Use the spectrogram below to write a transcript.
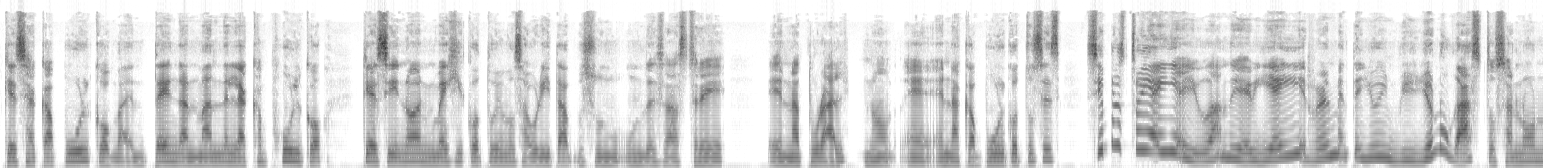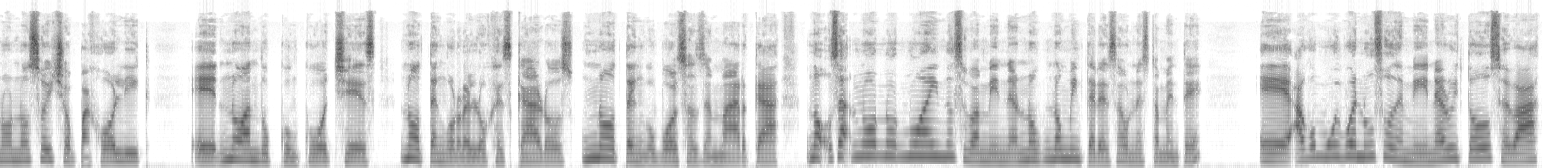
que si Acapulco, tengan, mándenle a Acapulco, que si no, en México tuvimos ahorita pues un, desastre eh, natural, ¿no? Eh, en Acapulco. Entonces, siempre estoy ahí ayudando y, ahí realmente yo, yo no gasto, o sea, no, no, no soy shopaholic, eh, no ando con coches, no tengo relojes caros, no tengo bolsas de marca, no, o sea, no, no, no, ahí no se va mi dinero, no, no me interesa honestamente. Eh, hago muy buen uso de mi dinero y todo se va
